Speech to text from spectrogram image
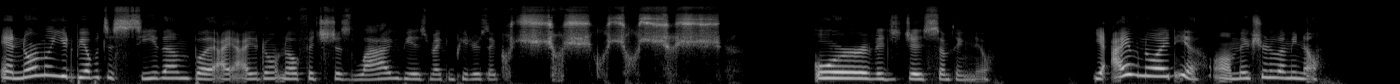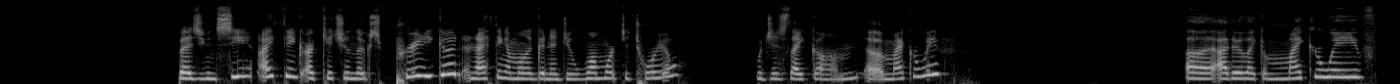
And normally you'd be able to see them, but I, I don't know if it's just lag because my computer's like or if it's just something new. Yeah, I have no idea. Um, make sure to let me know. But as you can see, I think our kitchen looks pretty good, and I think I'm only gonna do one more tutorial, which is like um a microwave. Uh, either like a microwave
